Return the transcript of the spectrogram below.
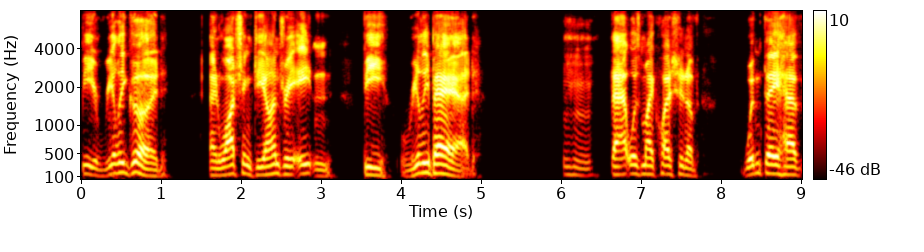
be really good, and watching DeAndre Ayton be really bad, Mm-hmm. that was my question of wouldn't they have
